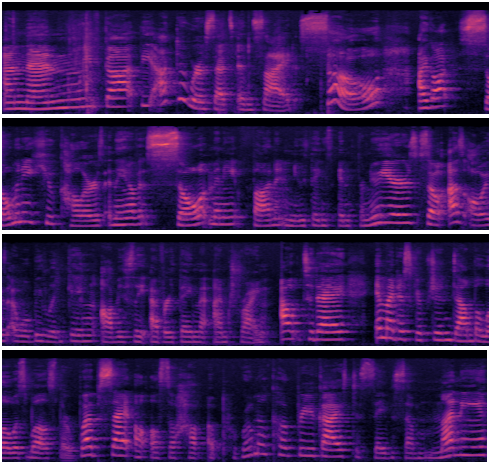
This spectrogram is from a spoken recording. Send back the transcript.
And then we've got the activewear sets inside. So I got so many cute colors and they have so many fun new things in for New Year's. So as always, I will be linking obviously everything that I'm trying out today in my description down below as well as their website. I'll also have a promo code for you guys to save some money.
